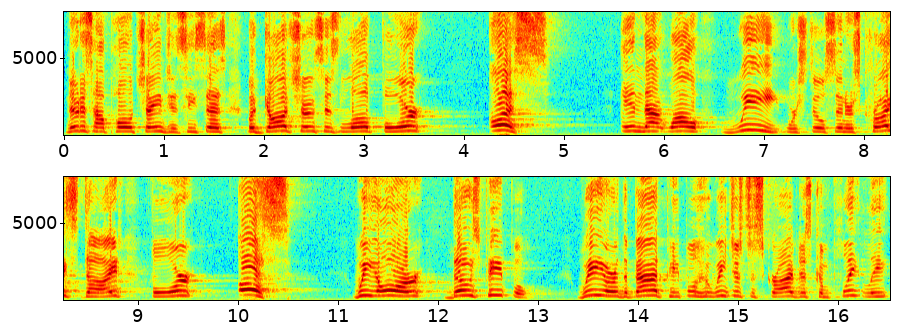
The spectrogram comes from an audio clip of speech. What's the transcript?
Notice how Paul changes. He says, But God shows his love for us, in that while we were still sinners, Christ died for us. We are those people. We are the bad people who we just described as completely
